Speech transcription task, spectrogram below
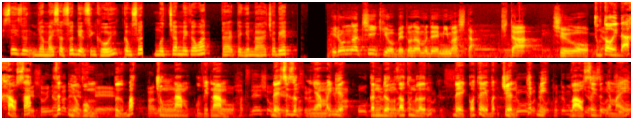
xây dựng nhà máy sản xuất điện sinh khối công suất 100 MW tại tỉnh Yên Bái cho biết. Chúng tôi đã khảo sát rất nhiều vùng từ Bắc, Trung Nam của Việt Nam. Để xây dựng nhà máy điện, cần đường giao thông lớn để có thể vận chuyển thiết bị vào xây dựng nhà máy.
